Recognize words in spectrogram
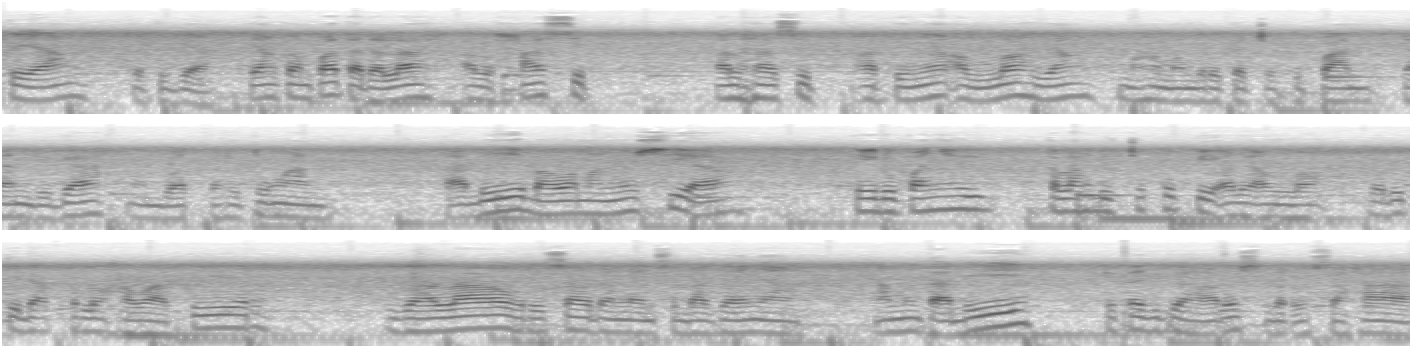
Itu yang ketiga. Yang keempat adalah al-hasib. Al-hasib artinya Allah yang maha memberi kecukupan dan juga membuat perhitungan. Tadi bahwa manusia kehidupannya telah dicukupi oleh Allah. Jadi tidak perlu khawatir galau risau dan lain sebagainya. Namun tadi kita juga harus berusaha.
